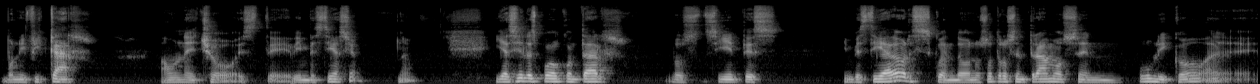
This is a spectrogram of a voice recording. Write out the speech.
bonificar a un hecho este, de investigación. Y así les puedo contar los siguientes investigadores. Cuando nosotros entramos en público eh,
